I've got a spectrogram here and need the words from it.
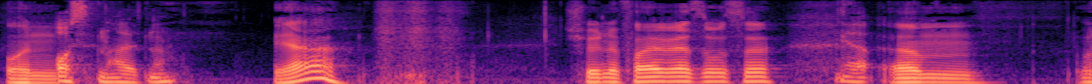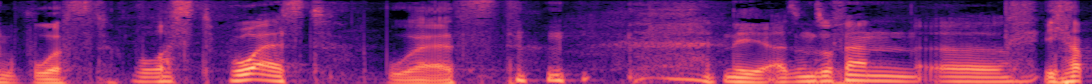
Und Osten halt, ne? ja, schöne Feuerwehrsoße Ja. ähm, und Wurst. Wurst. Wurst. Wurst. Nee, also insofern, äh, Ich habe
